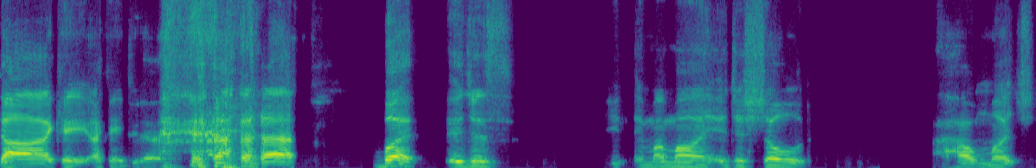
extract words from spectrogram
nah, I can't. I can't do that. but it just, in my mind, it just showed how much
